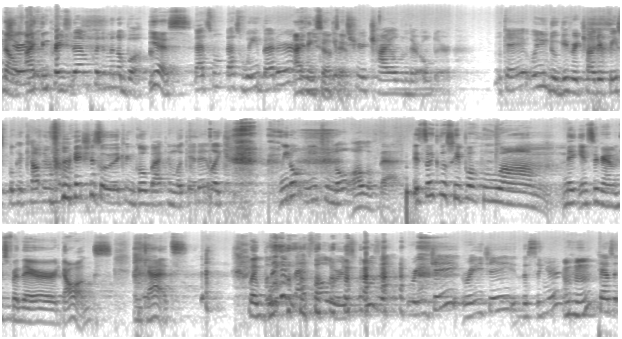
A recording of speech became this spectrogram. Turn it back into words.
no, pictures, I think print them, put them in a book. yes. That's that's way better. I and think you can so, give it to your child when they're older. Okay, what do you do? Give your child your Facebook account information so they can go back and look at it. Like, we don't need to know all of that. It's like those people who um make Instagrams for their dogs and cats. Like But they get mad followers. Who's it? Ray J? Ray J, the singer? Mm-hmm. He has an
